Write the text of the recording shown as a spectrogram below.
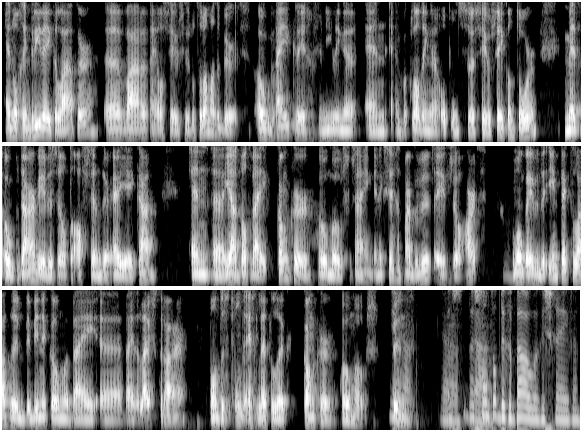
En nog geen drie weken later uh, waren wij als COC Rotterdam aan de beurt. Ook wij kregen vernielingen en, en bekladdingen op ons uh, COC-kantoor. Met ook daar weer dezelfde afzender RJK. En uh, ja, dat wij kankerhomo's zijn. En ik zeg het maar bewust even zo hard. Om ook even de impact te laten binnenkomen bij, bij de luisteraar. Want er stond echt letterlijk kankerhomo's. Punt. Ja, ja, dat, stond op de gebouwen geschreven.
